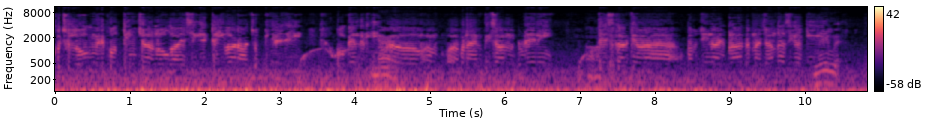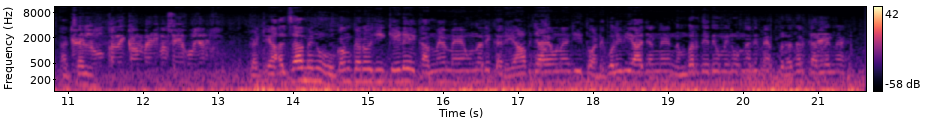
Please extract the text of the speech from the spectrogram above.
ਕੁਝ ਲੋਕ ਮੇਰੇ ਕੋਲ ਤਿੰਨ ਚਾਰ ਲੋਕ ਆਏ ਸੀਗੇ ਕਈ ਵਾਰ ਆ ਚੁੱਕੇ ਜੀ। ਉਹ ਕਹਿੰਦੇ ਕਿ ਆਪਣਾ ਐਮਪੀ ਸਾਹਿਬ ਜੁੜੇ ਨਹੀਂ। ਇਸ ਕਰਕੇ ਮੈਂ ਆਪ ਜੀ ਨਾਲ ਇਤਲਾਹ ਕਰਨਾ ਚਾਹੁੰਦਾ ਸੀਗਾ ਕਿ ਨਹੀਂ ਮੈਂ ਅੱਛਾ। ਲੋਕਾਂ ਦੇ ਕੰਮ ਹੈ ਜੀ ਬਸ ਇਹ ਹੋ ਜਾਣ। ਕਟਿਆਲ ਸਾਹਿਬ ਮੈਨੂੰ ਹੁਕਮ ਕਰੋ ਜੀ ਕਿਹੜੇ ਕੰਮ ਹੈ? ਮੈਂ ਉਹਨਾਂ ਦੇ ਘਰੇ ਆਪ ਜਾਇਆ ਉਹਨਾਂ ਜੀ। ਤੁਹਾਡੇ ਕੋਲੇ ਵੀ ਆ ਜਾਣਾ ਨੰਬਰ ਦੇ ਦਿਓ ਮੈਨੂੰ ਉਹਨਾਂ ਦੇ ਮੈਂ ਬ੍ਰਦਰ ਕਰ ਲੈਣਾ ਬਿਲਕੁਲ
